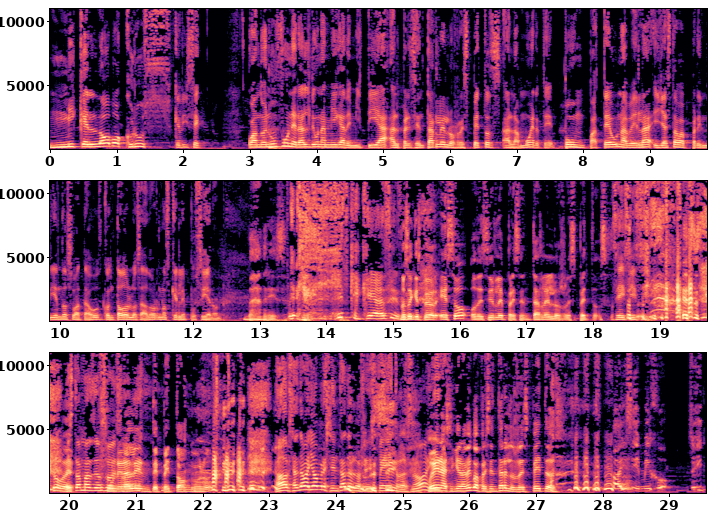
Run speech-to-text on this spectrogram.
Michelobo Cruz que dice, cuando en un funeral de una amiga de mi tía, al presentarle los respetos a la muerte, pum, pateó una vela y ya estaba prendiendo su ataúd con todos los adornos que le pusieron. Madres. es que, ¿qué haces? No sé qué es peor, eso o decirle presentarle los respetos. Sí, sí, sí. Eso es como de Está más de oso Funeral eso, ¿eh? en Tepetongo, ¿no? No, pues andaba yo presentando los respetos, Sí. ¿no? Y- Buena, señora, vengo a presentarle los respetos. Ay, sí, mijo. Sí,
